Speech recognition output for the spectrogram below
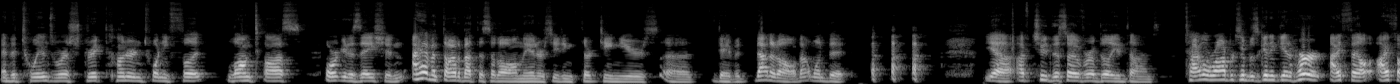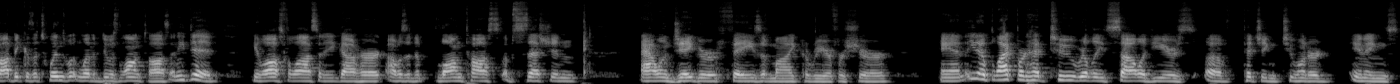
and the Twins were a strict 120 foot long toss organization. I haven't thought about this at all in the interceding 13 years, uh, David. Not at all. Not one bit. yeah, I've chewed this over a billion times. Tyler Robertson was going to get hurt. I felt, I thought because the Twins wouldn't let him do his long toss, and he did. He lost velocity, he got hurt. I was in a long toss obsession, Alan Jaeger phase of my career for sure. And you know, Blackburn had two really solid years of pitching 200 innings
